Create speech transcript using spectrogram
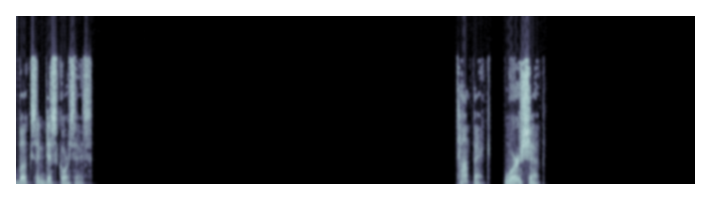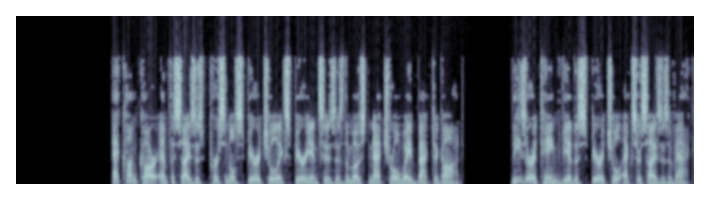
books and discourses. Worship Eckankar emphasizes personal spiritual experiences as the most natural way back to God. These are attained via the spiritual exercises of Ek.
